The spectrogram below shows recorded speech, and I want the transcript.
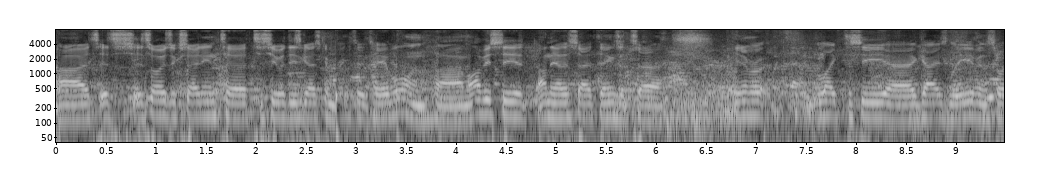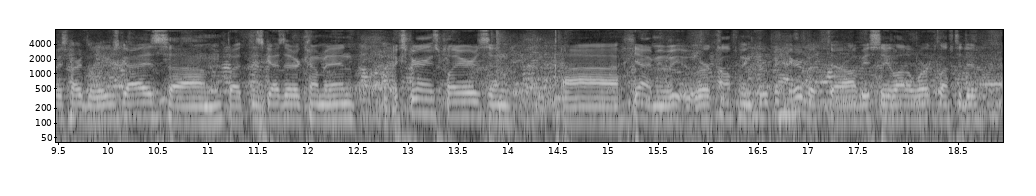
uh, it's, it's it's always exciting to, to see what these guys can bring to the table. And um, obviously, on the other side of things, it's uh, you never like to see uh, guys leave, and it's always hard to lose guys. Um, but these guys that are coming in, experienced players, and uh, yeah, I mean, we, are a confident group in here, but obviously a lot of work left to do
